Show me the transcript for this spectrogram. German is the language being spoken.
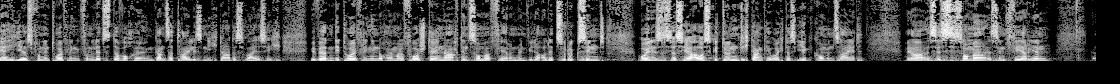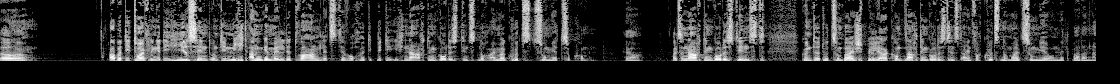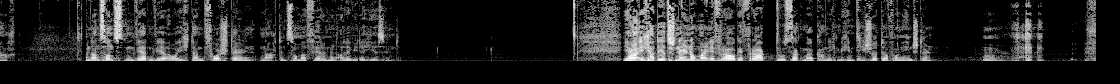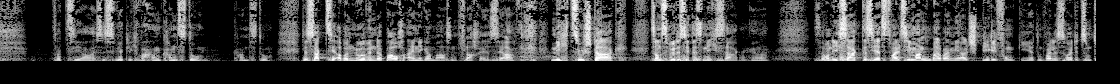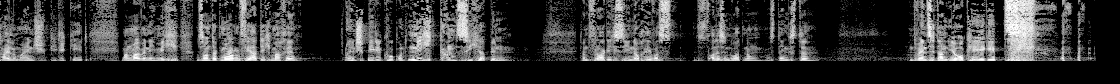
Wer hier ist von den Täuflingen von letzter Woche. Ein ganzer Teil ist nicht da, das weiß ich. Wir werden die Täuflinge noch einmal vorstellen nach den Sommerferien, wenn wieder alle zurück sind. Heute ist es ja sehr ausgedünnt. Ich danke euch, dass ihr gekommen seid. Ja, es ist Sommer, es sind Ferien. Äh, aber die Täuflinge, die hier sind und die nicht angemeldet waren letzte Woche, die bitte ich nach dem Gottesdienst noch einmal kurz zu mir zu kommen. Ja, also nach dem Gottesdienst Günther, du zum Beispiel, ja, kommt nach dem Gottesdienst einfach kurz nochmal zu mir unmittelbar danach. Und ansonsten werden wir euch dann vorstellen nach den Sommerferien, wenn alle wieder hier sind. Ja, ich hatte jetzt schnell noch meine Frau gefragt, du sag mal, kann ich mich im T-Shirt da vorne hinstellen? Hm? Sagt sie, ja, es ist wirklich warm, kannst du kannst du. Das sagt sie aber nur, wenn der Bauch einigermaßen flach ist, ja. Nicht zu stark. Sonst würde sie das nicht sagen, ja. So, und ich sage das jetzt, weil sie manchmal bei mir als Spiegel fungiert und weil es heute zum Teil um einen Spiegel geht. Manchmal, wenn ich mich Sonntagmorgen fertig mache, in den Spiegel gucke und nicht ganz sicher bin, dann frage ich sie noch, hey, was ist alles in Ordnung? Was denkst du? Und wenn sie dann ihr Okay gibt,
